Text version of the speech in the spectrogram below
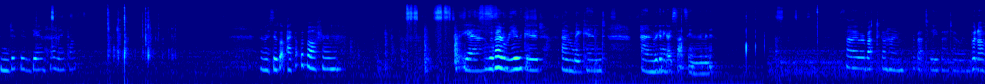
And Jessie's doing her makeup. And we still got to pack up the bathroom. So yeah, we've had a really good um, weekend and we're going to go sightseeing in a minute. So we're about to go home. We're about to leave the hotel room. But no,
